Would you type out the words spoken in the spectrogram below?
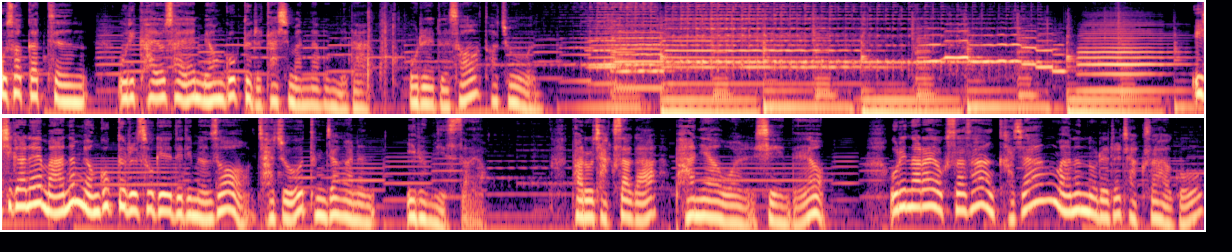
보석 같은 우리 가요사의 명곡들을 다시 만나봅니다. 오래돼서 더 좋은 이 시간에 많은 명곡들을 소개해드리면서 자주 등장하는 이름이 있어요. 바로 작사가 반야월 씨인데요. 우리나라 역사상 가장 많은 노래를 작사하고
